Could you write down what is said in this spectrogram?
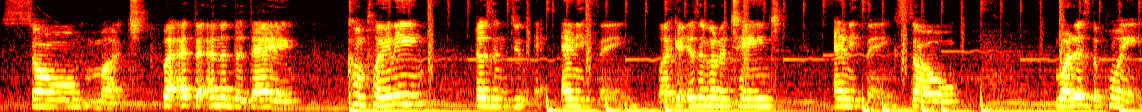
so much. But at the end of the day complaining doesn't do anything. Like it isn't gonna change anything. So what is the point?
